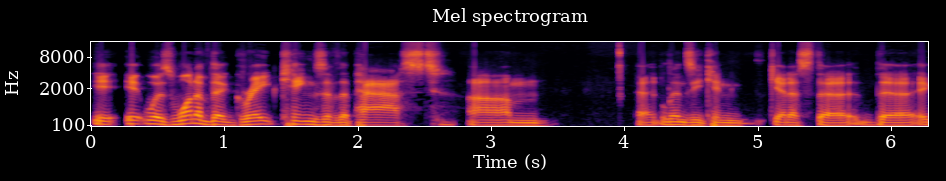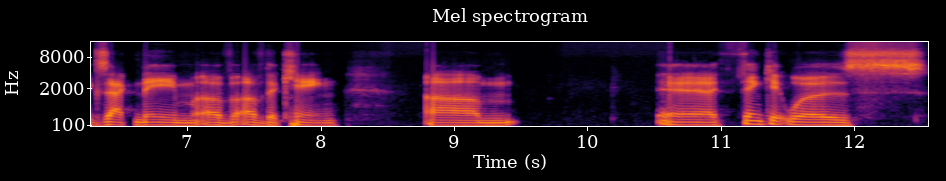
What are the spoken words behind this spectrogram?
it, it was one of the great kings of the past. Um, uh, Lindsay can get us the the exact name of of the king. Um, and I think it was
